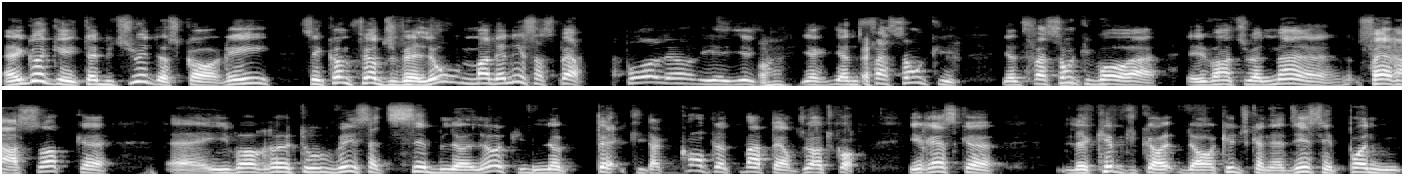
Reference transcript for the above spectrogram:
Un gars qui est habitué de scorer, c'est comme faire du vélo. À un moment donné, ça se perd pas. Là. Il, y a, une façon qui, il y a une façon qui va euh, éventuellement euh, faire en sorte qu'il va retrouver cette cible-là qu'il a complètement perdu. En tout cas, il reste que l'équipe de hockey du Canadien, c'est pas une,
